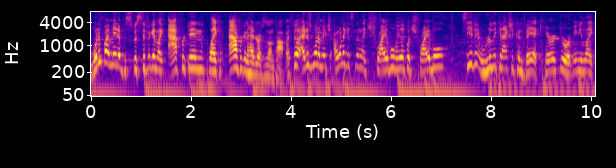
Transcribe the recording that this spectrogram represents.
What if I made it specific in like African, like African headdresses on top? I feel like I just want to make sure, I want to get something like tribal. Maybe I put tribal, see if it really can actually convey a character or maybe like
